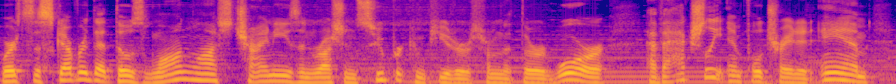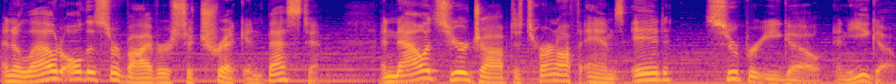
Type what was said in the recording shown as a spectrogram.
where it's discovered that those long lost Chinese and Russian supercomputers from the Third War have actually infiltrated Am and allowed all the survivors to trick and best him and now it's your job to turn off Am's id, superego, and ego.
